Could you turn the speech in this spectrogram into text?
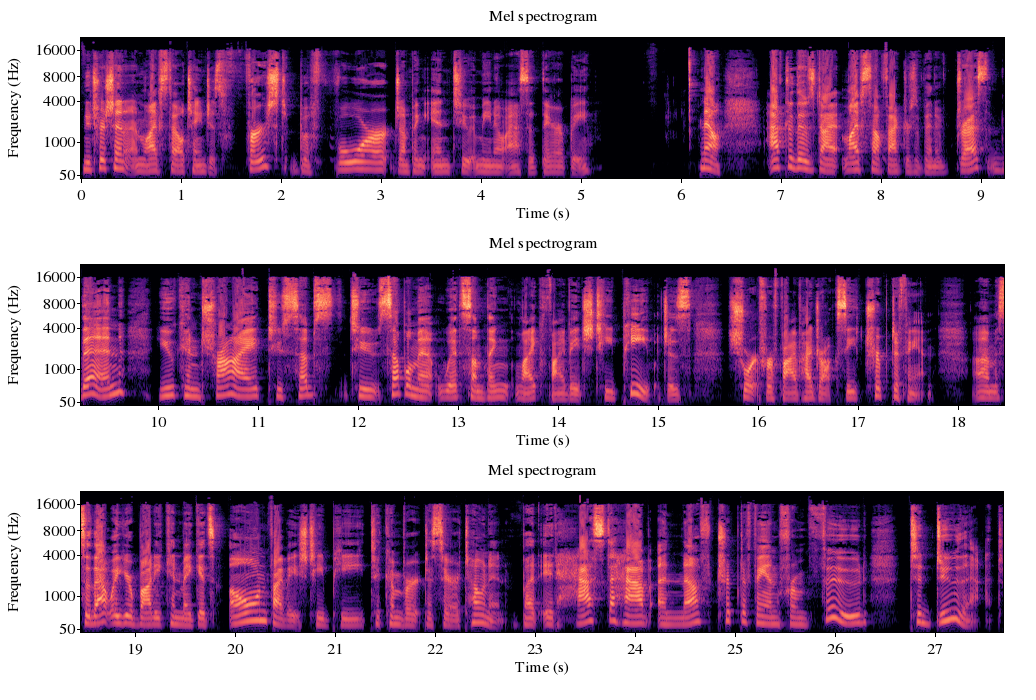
nutrition and lifestyle changes first before jumping into amino acid therapy now, after those diet lifestyle factors have been addressed, then you can try to sub to supplement with something like 5-HTP, which is short for 5-hydroxytryptophan. Um, so that way your body can make its own 5-HTP to convert to serotonin, but it has to have enough tryptophan from food to do that,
